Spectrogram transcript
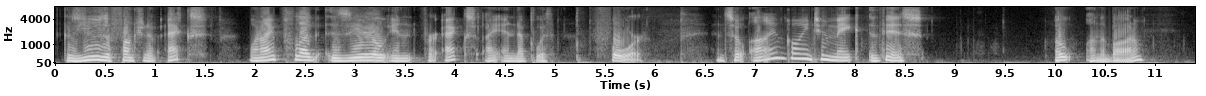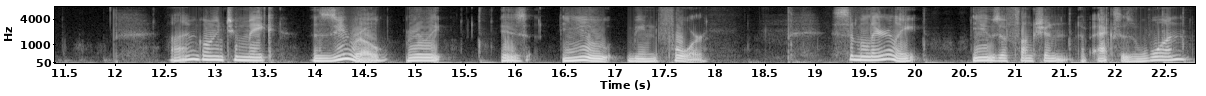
Because u is a function of x. When I plug 0 in for x, I end up with 4. And so I'm going to make this, oh, on the bottom, I'm going to make 0 really is u being 4. Similarly, u is a function of x is 1.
